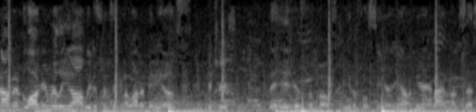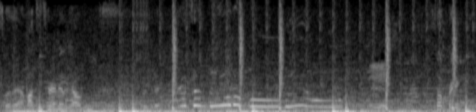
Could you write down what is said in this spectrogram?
Not been vlogging really, y'all. We just been taking a lot of videos and pictures. But it is the most beautiful scenery out here, and I'm obsessed with it. I'm about to turn in, y'all. It's a beautiful view. Yes. So pretty.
